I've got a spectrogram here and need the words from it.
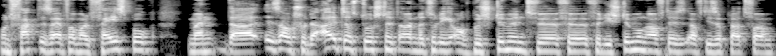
Und Fakt ist einfach mal Facebook. Ich meine, da ist auch schon der Altersdurchschnitt natürlich auch bestimmend für, für, für die Stimmung auf, der, auf dieser Plattform.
